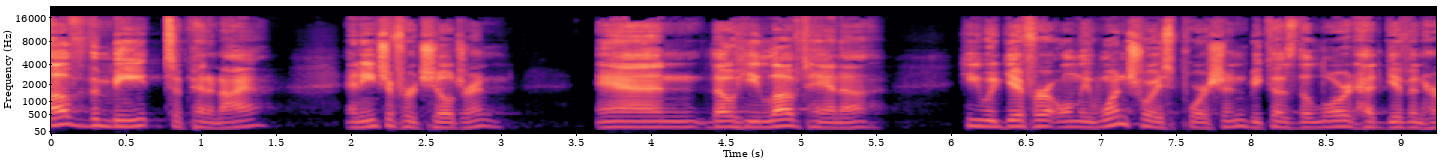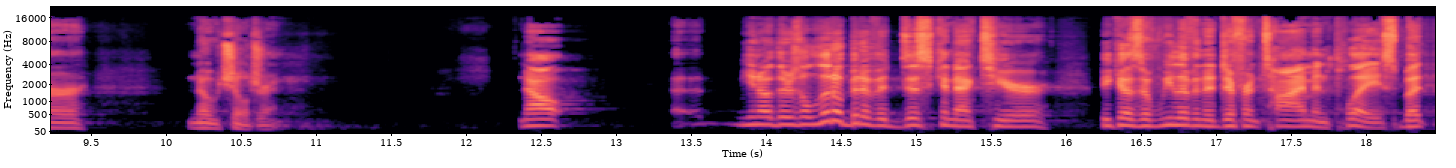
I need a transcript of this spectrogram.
of the meat to Peninnah and each of her children. And though he loved Hannah, he would give her only one choice portion because the Lord had given her no children. Now, uh, you know, there's a little bit of a disconnect here because if we live in a different time and place, but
